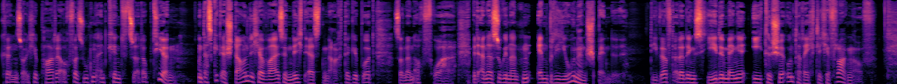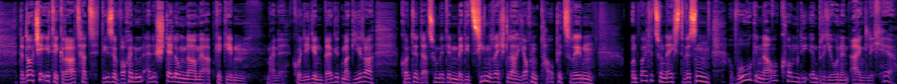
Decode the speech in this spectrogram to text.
können solche Paare auch versuchen, ein Kind zu adoptieren. Und das geht erstaunlicherweise nicht erst nach der Geburt, sondern auch vorher, mit einer sogenannten Embryonenspende. Die wirft allerdings jede Menge ethische und rechtliche Fragen auf. Der Deutsche Ethikrat hat diese Woche nun eine Stellungnahme abgegeben. Meine Kollegin Birgit Magira konnte dazu mit dem Medizinrechtler Jochen Taupitz reden und wollte zunächst wissen, wo genau kommen die Embryonen eigentlich her?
